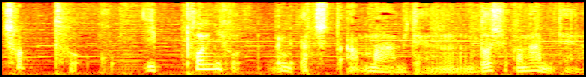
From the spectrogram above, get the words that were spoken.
ちょっと1本2本ちょっとあまあみたいな。どうしようかなみたいな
